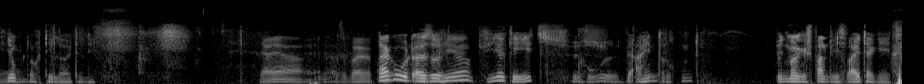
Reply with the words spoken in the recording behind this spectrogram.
nee. juckt doch die Leute nicht. Ja, ja. Also bei, Na gut, also hier, hier geht's. Cool. Beeindruckend. Bin mal gespannt, wie es weitergeht.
